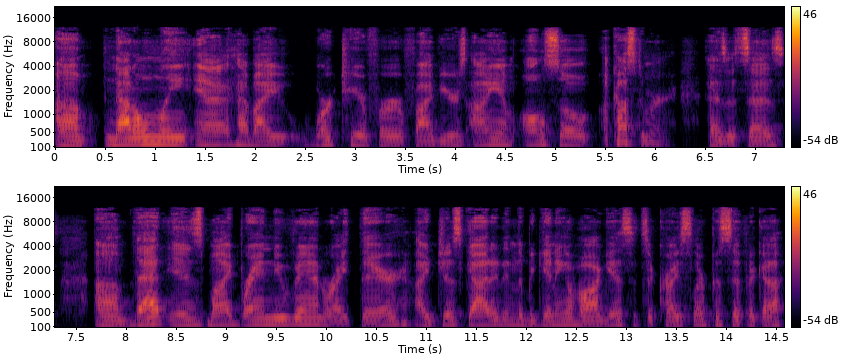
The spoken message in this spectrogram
Um, not only uh, have I worked here for five years. I am also a customer, as it says. Um, that is my brand new van right there. I just got it in the beginning of August. It's a Chrysler Pacifica.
